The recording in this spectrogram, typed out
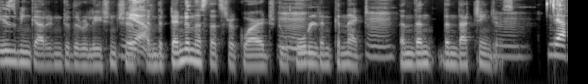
is being carried into the relationship yeah. and the tenderness that's required to mm, hold and connect, mm, and then then that changes. mm. yeah.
